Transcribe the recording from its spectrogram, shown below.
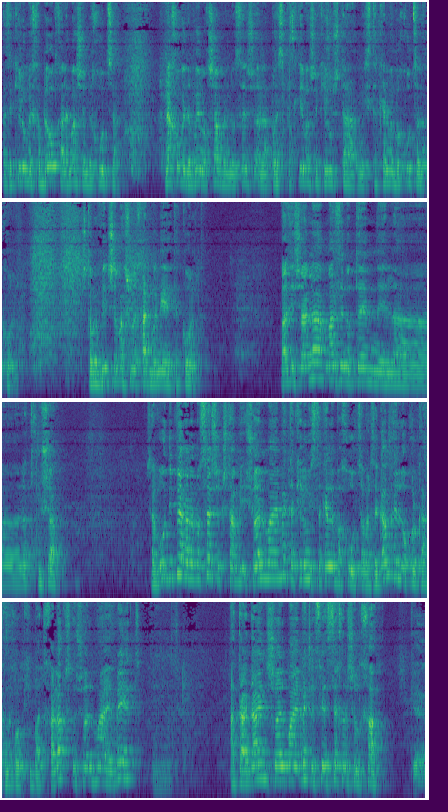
אז זה כאילו מחבר אותך למה שמחוצה. אנחנו מדברים עכשיו על נושא, על הפרספקטיבה שכאילו שאתה מסתכל מבחוץ על הכל. שאתה מבין שמשהו אחד מניע את הכל. ואז היא שאלה מה זה נותן אה, לתחושה. עכשיו הוא דיבר על הנושא שכשאתה שואל מה האמת, אתה כאילו מסתכל מבחוץ, אבל זה גם כן לא כל כך נכון, כי בהתחלה כשאתה שואל מה האמת, אתה עדיין שואל מה האמת לפי השכל שלך. כן.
